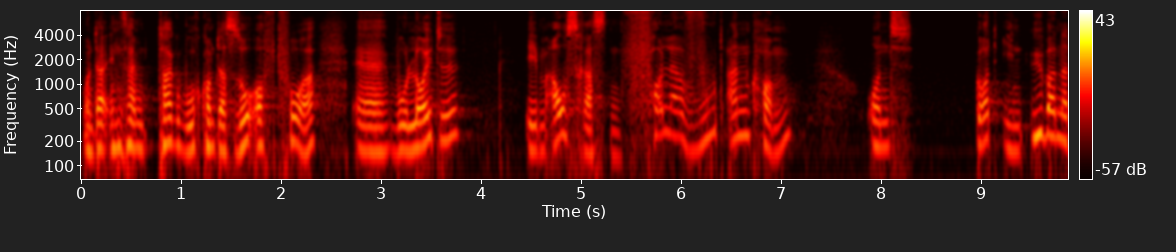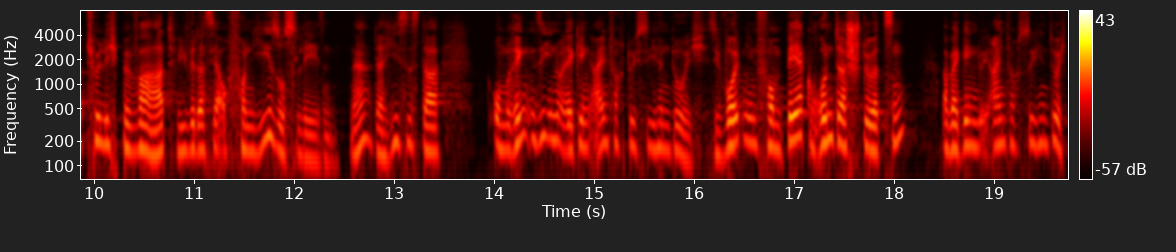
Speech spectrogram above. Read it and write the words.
Und da in seinem Tagebuch kommt das so oft vor, äh, wo Leute eben ausrasten, voller Wut ankommen und Gott ihn übernatürlich bewahrt, wie wir das ja auch von Jesus lesen. Ne? Da hieß es da, umringten sie ihn und er ging einfach durch sie hindurch. Sie wollten ihn vom Berg runterstürzen, aber er ging einfach durch sie hindurch.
